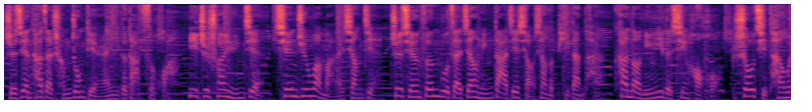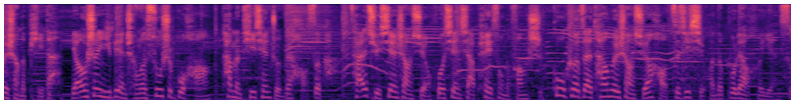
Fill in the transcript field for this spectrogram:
只见他在城中点燃一个大呲花，一支穿云箭，千军万马来相见。之前分布在江宁大街小巷的皮蛋摊，看到宁毅的信号后，收起摊位上的皮蛋，摇身一变成了苏氏布行。他们提前准备好色卡，采取线上选货、线下配送的方式。顾客在摊位上选好自己喜欢的布料和颜色，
